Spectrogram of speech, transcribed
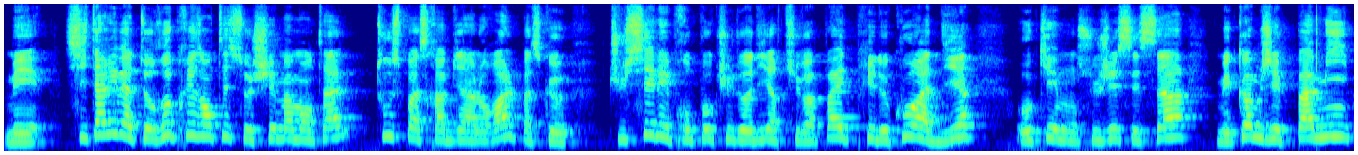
Mais si tu arrives à te représenter ce schéma mental, tout se passera bien à l'oral parce que tu sais les propos que tu dois dire. Tu vas pas être pris de court à te dire, ok, mon sujet c'est ça, mais comme j'ai pas mis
